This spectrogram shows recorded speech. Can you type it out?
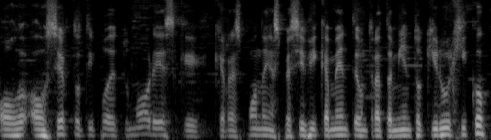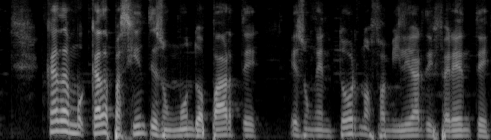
o, o cierto tipo de tumores que, que responden específicamente a un tratamiento quirúrgico. Cada, cada paciente es un mundo aparte, es un entorno familiar diferente,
